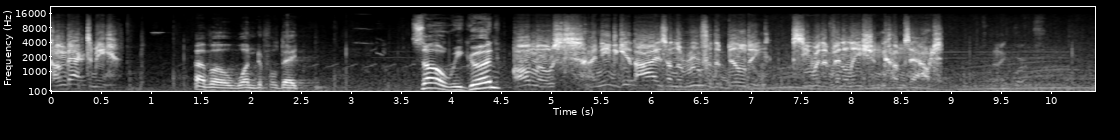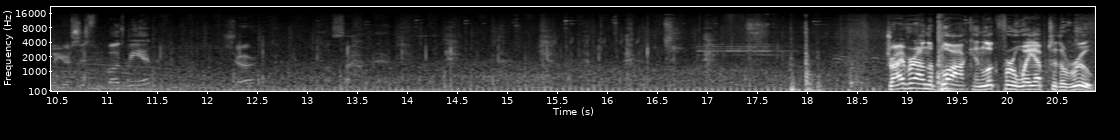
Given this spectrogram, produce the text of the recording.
Come back to me. Have a wonderful day. So, we good? Almost. I need to get eyes on the roof of the building. See where the ventilation comes out. Night works. Will your assistant buzz me in? Sure. I'll sign there. Drive around the block and look for a way up to the roof.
